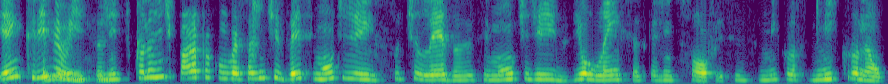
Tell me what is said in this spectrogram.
E é incrível isso. A gente, quando a gente para para conversar, a gente vê esse monte de sutilezas, esse monte de violências que a gente sofre, esses micros, micro não,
